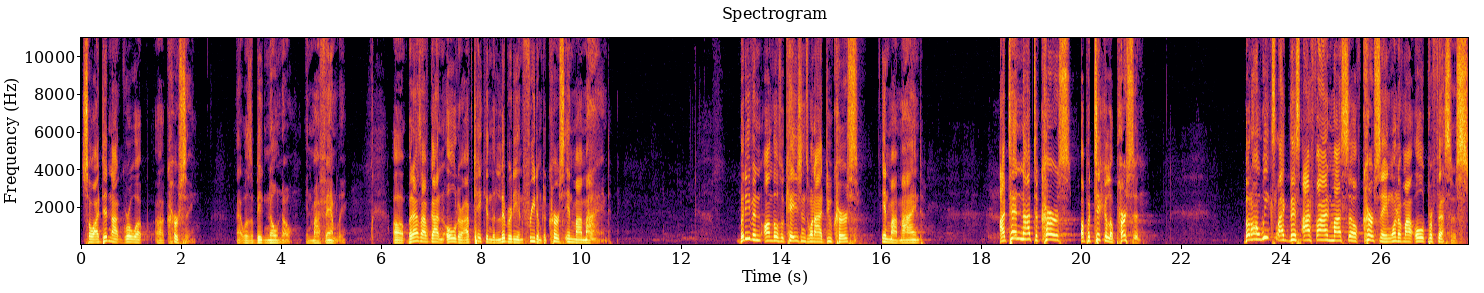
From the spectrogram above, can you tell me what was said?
So I did not grow up uh, cursing. That was a big no no in my family. Uh, but as I've gotten older, I've taken the liberty and freedom to curse in my mind. But even on those occasions when I do curse in my mind, I tend not to curse a particular person. But on weeks like this, I find myself cursing one of my old professors,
